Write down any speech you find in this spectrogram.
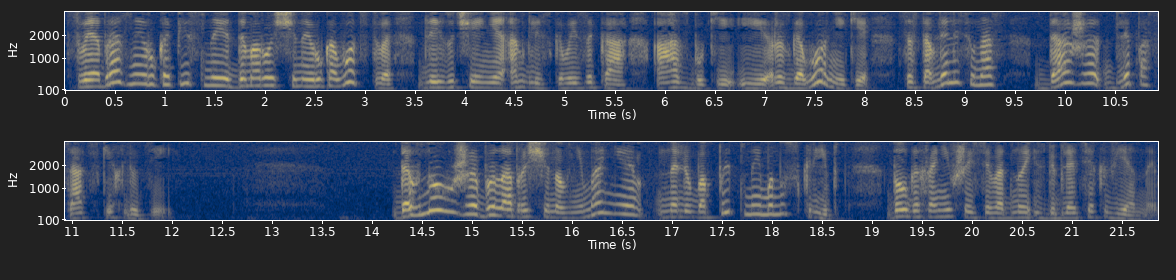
своеобразные рукописные доморощенные руководства для изучения английского языка, азбуки и разговорники составлялись у нас даже для посадских людей. Давно уже было обращено внимание на любопытный манускрипт, долго хранившийся в одной из библиотек Вены.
